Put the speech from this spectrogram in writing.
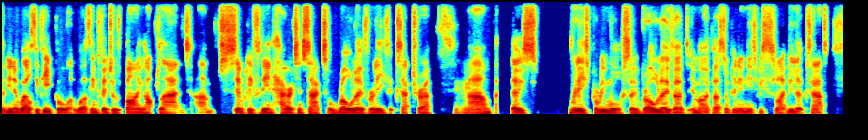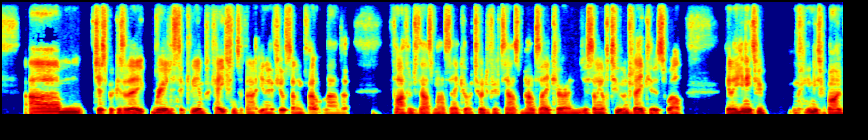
you know, wealthy people, wealthy individuals buying up land um, simply for the inheritance tax or rollover relief, etc. Mm-hmm. Um, those reliefs probably more so rollover, in my personal opinion, need to be slightly looked at um, just because of the realistically the implications of that. You know, if you're selling development land at five hundred thousand pounds an acre or two hundred fifty thousand pounds an acre, and you're selling off two hundred acres, well, you know, you need to be you need to be buying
